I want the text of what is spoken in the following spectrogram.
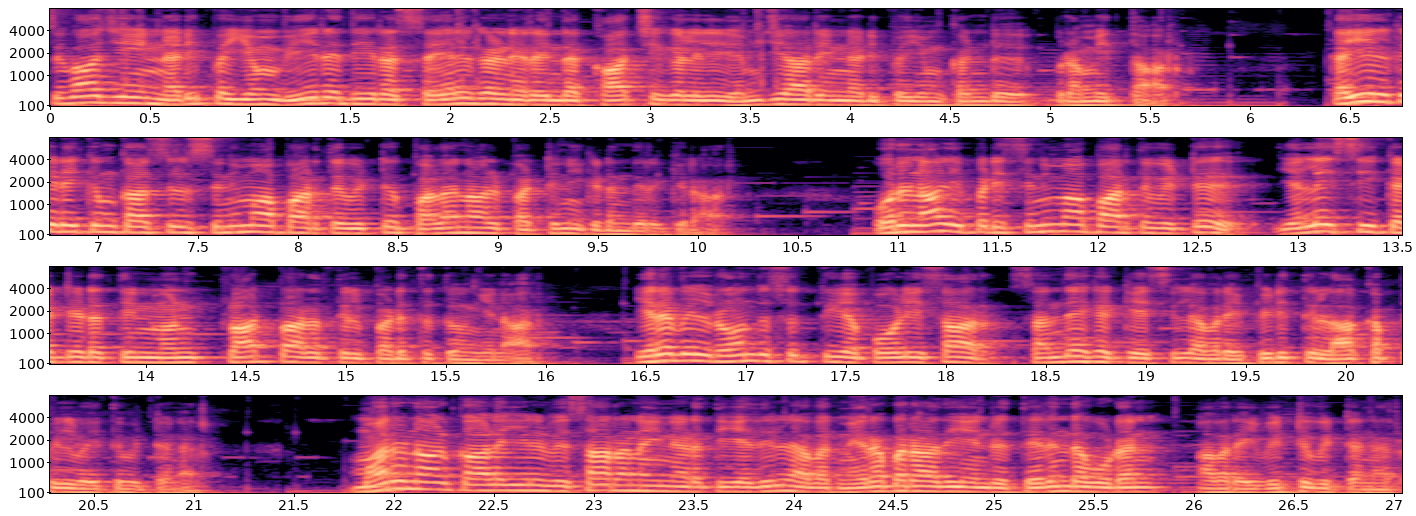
சிவாஜியின் நடிப்பையும் வீரதீர செயல்கள் நிறைந்த காட்சிகளில் எம்ஜிஆரின் நடிப்பையும் கண்டு பிரமித்தார். கையில் கிடைக்கும் காசில் சினிமா பார்த்துவிட்டு பல நாள் பட்டினி கிடந்திருக்கிறார். ஒரு நாள் இப்படி சினிமா பார்த்துவிட்டு எல்ஐசி கட்டிடத்தின் முன் பிளாட்பாரத்தில் படுத்து தூங்கினார். இரவில் ரோந்து சுத்திய போலீசார் சந்தேக கேஸில் அவரை பிடித்து லாக்கப்பில் வைத்துவிட்டனர். மறுநாள் காலையில் விசாரணை நடத்தியதில் அவர் நிரபராதி என்று தெரிந்தவுடன் அவரை விட்டுவிட்டனர்.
